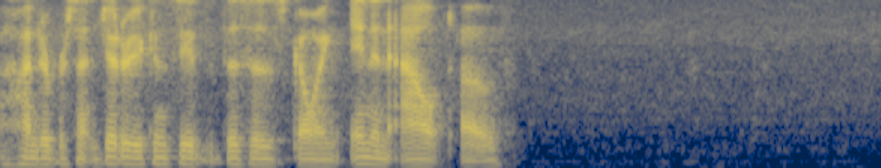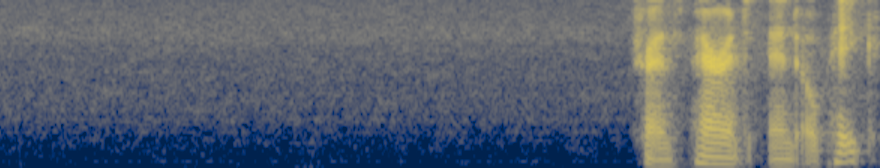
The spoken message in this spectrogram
100% jitter, you can see that this is going in and out of transparent and opaque.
